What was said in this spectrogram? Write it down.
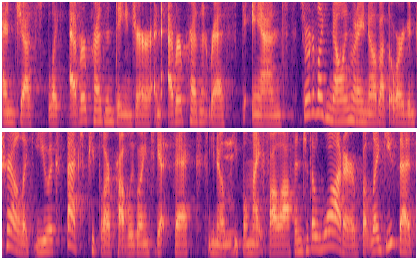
and just like ever present danger and ever present risk and sort of like knowing what I know about the Oregon Trail, like you expect people are probably going to get sick, you know, mm-hmm. people might fall off into the water. But like you said,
